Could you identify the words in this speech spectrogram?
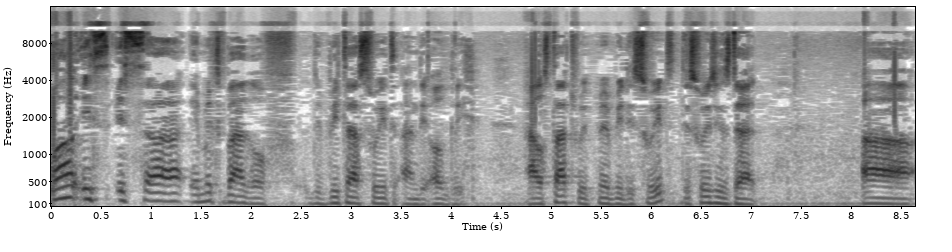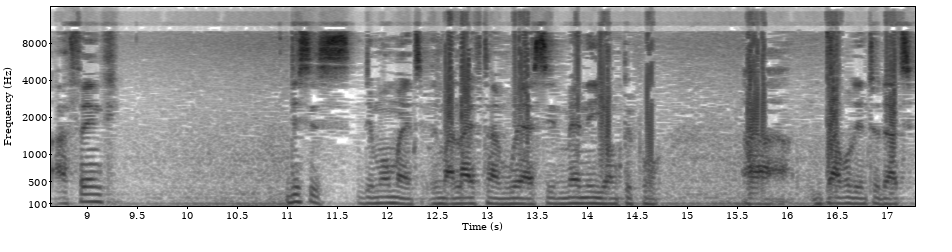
Well, it's it's uh, a mixed bag of the bittersweet and the ugly. I'll start with maybe the sweet. The sweet is that uh, I think this is the moment in my lifetime where I see many young people uh, dabble into that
